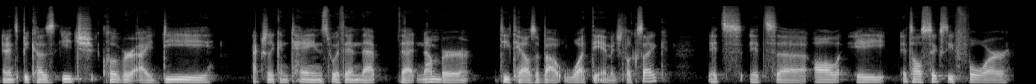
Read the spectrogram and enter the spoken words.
and it's because each clover ID actually contains within that that number details about what the image looks like. It's it's uh, all. It's all sixty four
